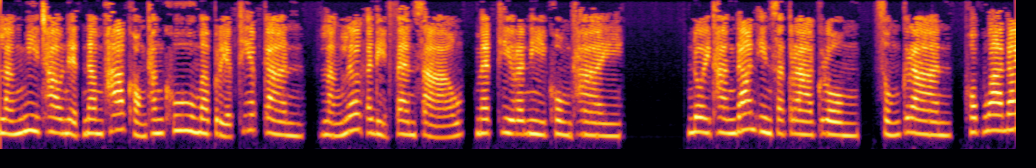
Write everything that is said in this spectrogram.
หลังมีชาวเน็ตนำภาพของทั้งคู่มาเปรียบเทียบกัน หลังเลิกอดีตแฟนสาว แมทพีรณีคงไทย โดยทางด้านอินสตาแกรมสงกรานพบว่าได้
